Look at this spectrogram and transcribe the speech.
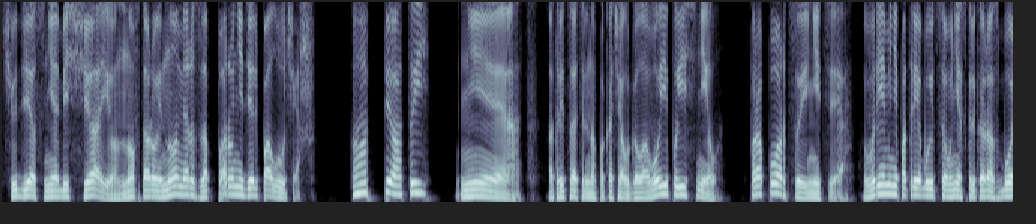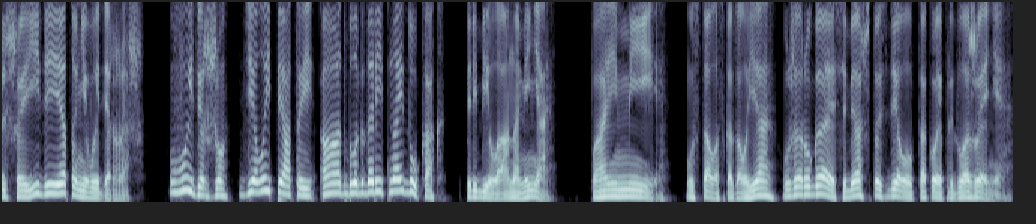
Чудес не обещаю, но второй номер за пару недель получишь». «А пятый?» «Нет», — отрицательно покачал головой и пояснил. «Пропорции не те. Времени потребуется в несколько раз больше, и диету не выдержишь». «Выдержу. Делай пятый, а отблагодарить найду как», — перебила она меня. «Пойми», — устало сказал я, уже ругая себя, что сделал такое предложение.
